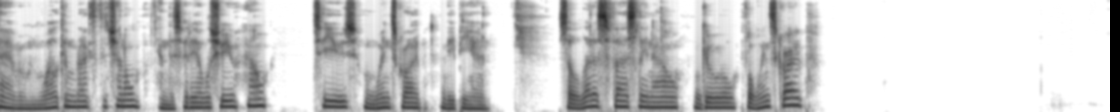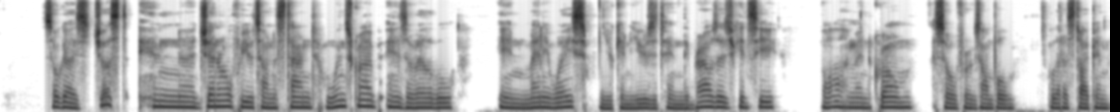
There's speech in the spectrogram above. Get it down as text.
Hey everyone, welcome back to the channel. In this video I will show you how to use Windscribe VPN. So let us firstly now Google for Windscribe. So guys, just in uh, general for you to understand, Windscribe is available in many ways. You can use it in the browser as you can see. I'm in Chrome. So for example, let us type in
